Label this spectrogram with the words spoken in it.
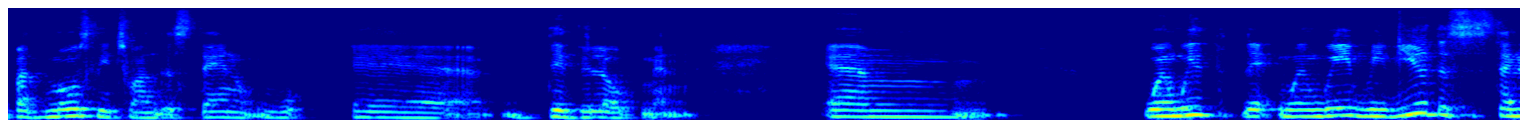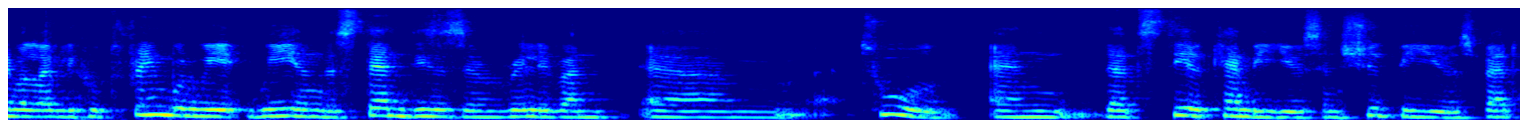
but mostly to understand uh, development. Um, when we when we review the sustainable livelihood framework, we we understand this is a relevant um, tool and that still can be used and should be used. But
